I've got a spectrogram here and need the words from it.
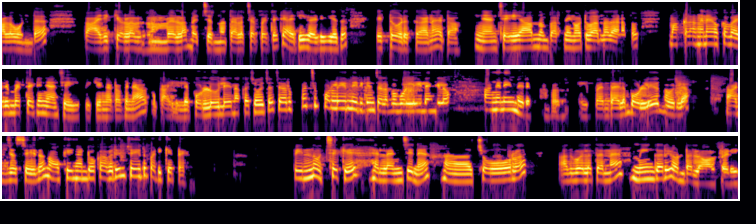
ആളും ഉണ്ട്. അരിക്കുള്ള വെള്ളം വെച്ചിരുന്നു. തിളച്ചപ്പോഴത്തേക്ക് അരി കഴുകിയത് ഇട്ട് കൊടുക്കുകയാണ് കേട്ടോ. ഞാൻ ചെയ്യാമെന്നും പറഞ്ഞ് ഇങ്ങോട്ട് വന്നതാണ്. അപ്പം മക്കൾ അങ്ങനെയൊക്കെ വരുമ്പോഴത്തേക്കും ഞാൻ ചെയ്യിപ്പിക്കും കേട്ടോ. പിന്നെ കയ്യിൽ പൊള്ളൂലേ എന്നൊക്കെ ചോദിച്ചാൽ ചെറുപ്പം പൊള്ളിന്നിരിക്കും ചിലപ്പോൾ പൊള്ളിയില്ലെങ്കിലോ അങ്ങനെയും വരും. അപ്പം ഇപ്പം എന്തായാലും പൊള്ളിയൊന്നുമില്ല. അഡ്ജസ്റ്റ് ചെയ്ത് നോക്കി കണ്ടുമൊക്കെ അവരും ചെയ്ത് പഠിക്കട്ടെ. ഇന്ന് ഉച്ചയ്ക്ക് ലഞ്ചിന് ചോറ് അതുപോലെ തന്നെ മീൻകറി ഉണ്ടല്ലോ ഓൾറെഡി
